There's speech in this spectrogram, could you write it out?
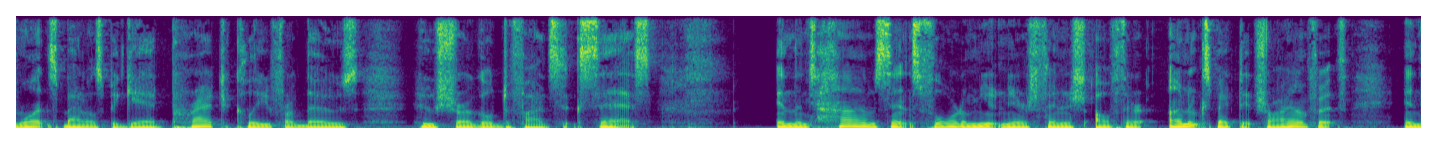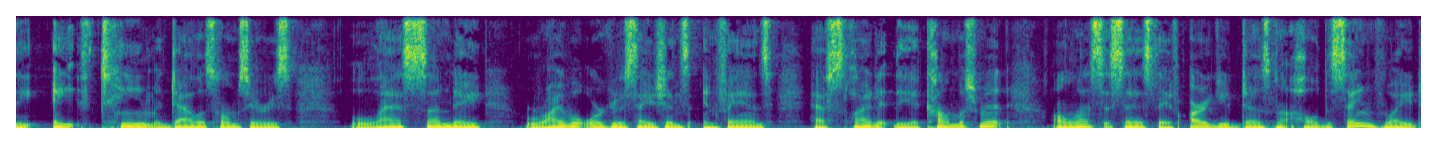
once battles began, practically from those who struggled to find success. In the time since Florida Mutineers finished off their unexpected triumph in the eighth team in Dallas home series last Sunday, rival organizations and fans have slighted the accomplishment unless it says they've argued does not hold the same weight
